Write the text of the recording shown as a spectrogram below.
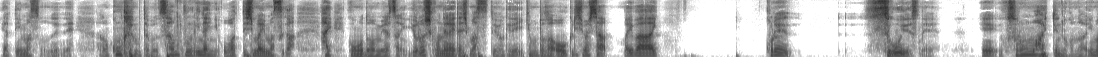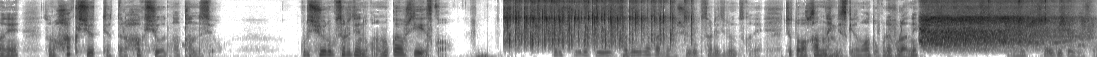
やっていますのでね、あの、今回も多分3分以内に終わってしまいますが、はい、今後とも皆さんよろしくお願いいたします。というわけで、池本がお送りしました。バイバイ。これ、すごいですね。え、そのまま入ってんのかな？今ね、その拍手ってやったら拍手がなったんですよ。これ収録されてんのかな？もう一回押していいですか？これ収録、喋りながらでも収録されてるんですかね？ちょっとわかんないんですけども、あとこれほらね。めっちゃ受けてるでしょ。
